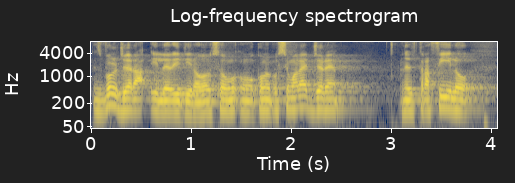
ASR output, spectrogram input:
svolgerà il ritiro. Come possiamo leggere nel trafilo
